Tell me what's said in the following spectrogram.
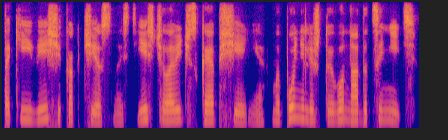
такие вещи, как честность, есть человеческое общение. Мы поняли, что его надо ценить.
